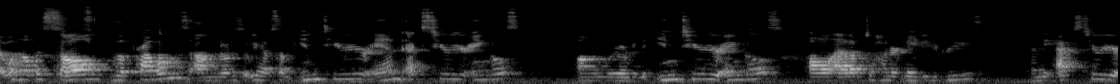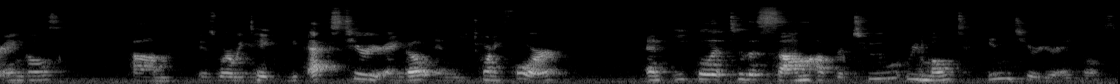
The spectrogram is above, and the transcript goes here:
that will help us solve the problems. Um, notice that we have some interior and exterior angles. Um, remember the interior angles all add up to 180 degrees and the exterior angles um, is where we take the exterior angle in 24 and equal it to the sum of the two remote interior angles.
